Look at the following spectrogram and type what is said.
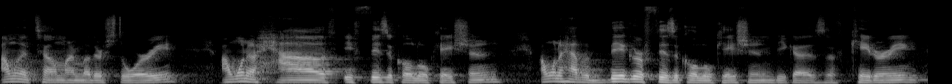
I want to tell my mother's story. I want to have a physical location. I want to have a bigger physical location because of catering.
